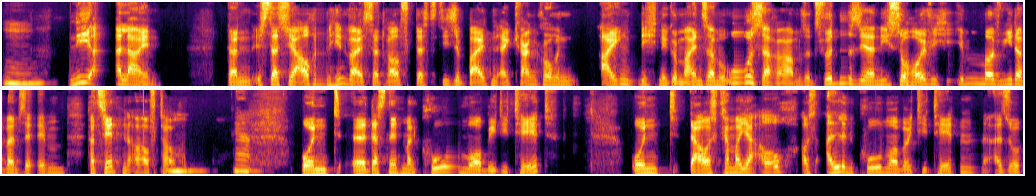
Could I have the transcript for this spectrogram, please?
Mhm. Nie allein dann ist das ja auch ein Hinweis darauf, dass diese beiden Erkrankungen eigentlich eine gemeinsame Ursache haben, sonst würden sie ja nicht so häufig immer wieder beim selben Patienten auftauchen. Mhm. Ja. Und äh, das nennt man Komorbidität. Und daraus kann man ja auch aus allen Komorbiditäten, also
